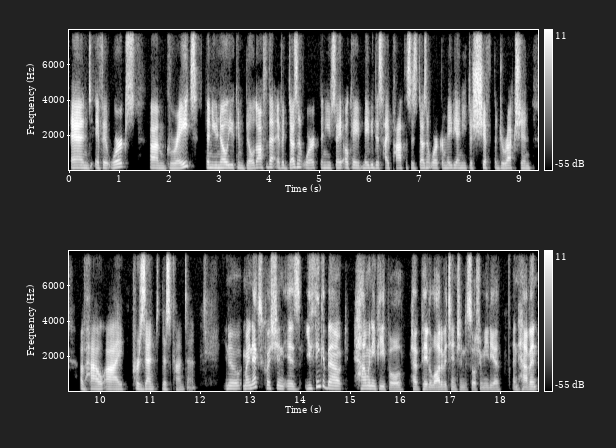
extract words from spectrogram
And if it works, um, great, then you know you can build off of that. If it doesn't work, then you say, okay, maybe this hypothesis doesn't work, or maybe I need to shift the direction of how I present this content. You know, my next question is you think about how many people have paid a lot of attention to social media and haven't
